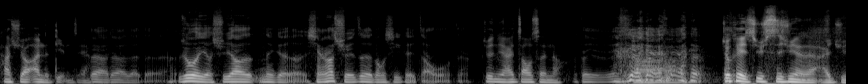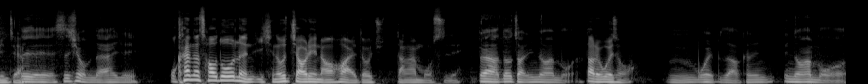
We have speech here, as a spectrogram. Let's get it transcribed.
他需要按的点这样。对啊，对啊，对啊，对啊。如果有需要那个想要学这个东西，可以找我这样。就你还招生呢？对对对，就可以去私讯你的 IG 这样。对对对，私讯我们的 IG。我看到超多人以前都教练，然后后来都去当按摩师哎。对啊，都转运动按摩。到底为什么？嗯，我也不知道，可能运动按摩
